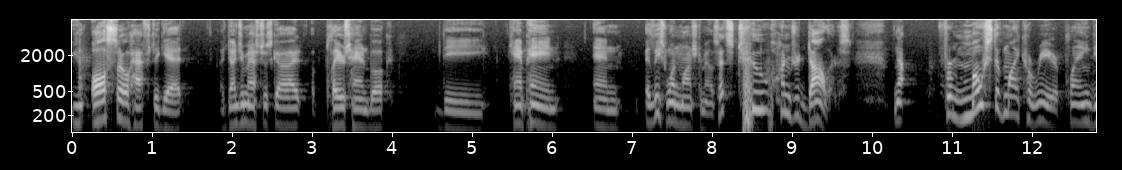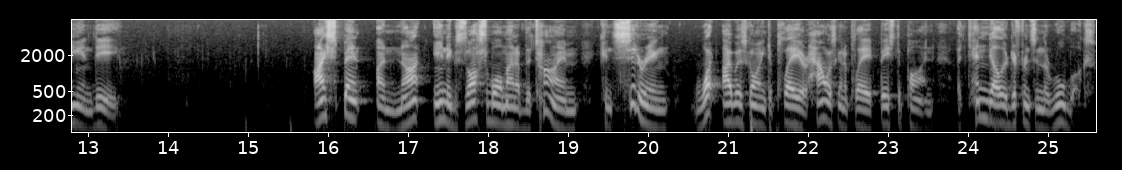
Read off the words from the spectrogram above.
You also have to get a Dungeon Master's Guide, a Player's Handbook, the campaign, and at least one Monster Manual. So that's $200. Now, for most of my career playing D&D, I spent a not inexhaustible amount of the time considering what I was going to play or how I was going to play based upon a $10 difference in the rule books.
